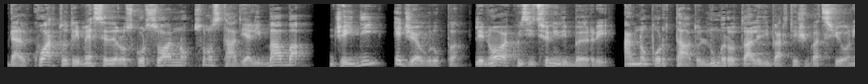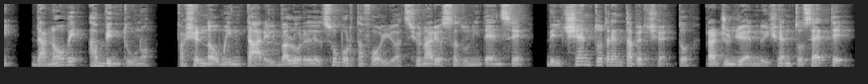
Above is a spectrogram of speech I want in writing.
dal quarto trimestre dello scorso anno sono stati Alibaba, JD e Geogroup. Le nuove acquisizioni di Burry hanno portato il numero totale di partecipazioni da 9 a 21, facendo aumentare il valore del suo portafoglio azionario statunitense del 130%, raggiungendo i 107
